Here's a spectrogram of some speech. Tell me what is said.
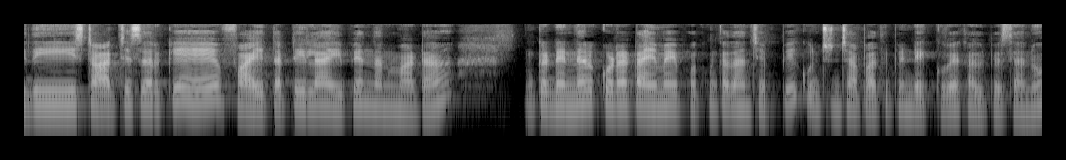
ఇది స్టార్ట్ చేసరికి ఫైవ్ థర్టీ ఇలా అయిపోయిందనమాట ఇంకా డిన్నర్ కూడా టైం అయిపోతుంది కదా అని చెప్పి కొంచెం చపాతీ పిండి ఎక్కువే కలిపేశాను.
